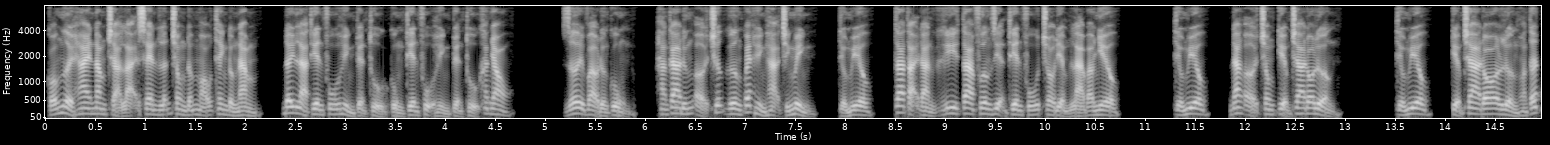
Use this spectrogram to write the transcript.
có người hai năm trả lại sen lẫn trong đấm máu thanh đồng năm, đây là thiên phú hình tuyển thủ cùng thiên phụ hình tuyển thủ khác nhau. Rơi vào đường cùng, hàng ca đứng ở trước gương quét hình hạ chính mình, tiểu miêu, ta tại đàn guitar phương diện thiên phú cho điểm là bao nhiêu? Tiểu miêu, đang ở trong kiểm tra đo lường. Tiểu miêu, kiểm tra đo lường hoàn tất.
